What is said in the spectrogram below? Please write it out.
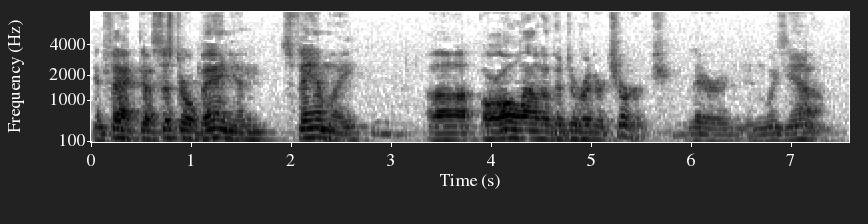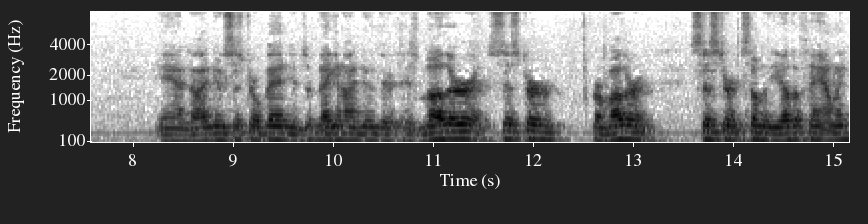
In fact, uh, Sister O'Banion's family uh, are all out of the DeRidder Church there in, in Louisiana. And I knew Sister O'Banion's, Megan, I knew their, his mother and sister, her mother and sister, and some of the other family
